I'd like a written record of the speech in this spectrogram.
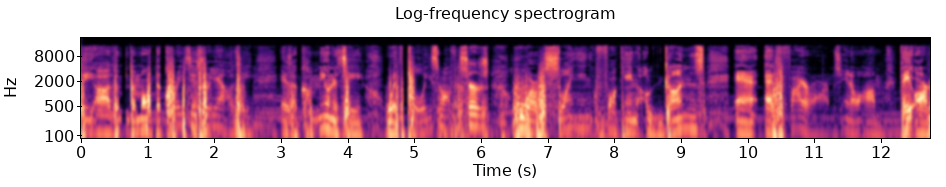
the uh, the the most the craziest reality is a community with police officers who are slinging fucking guns and as firearms. You know, um, they are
